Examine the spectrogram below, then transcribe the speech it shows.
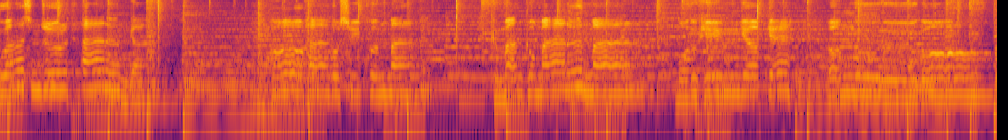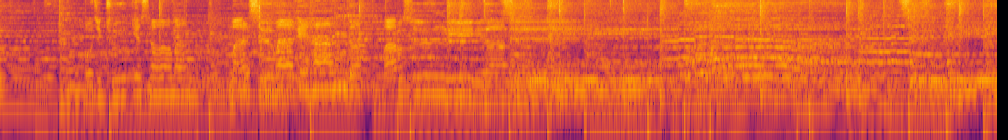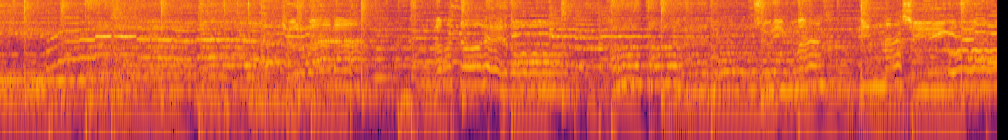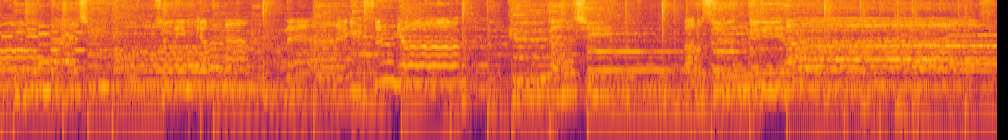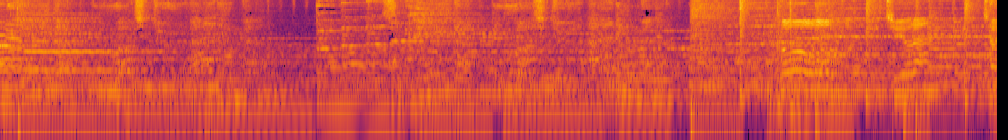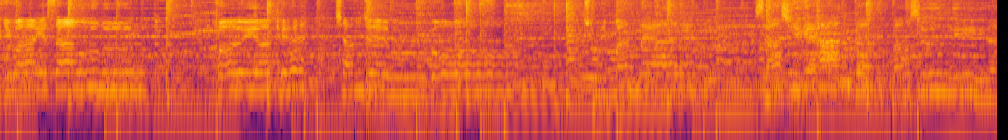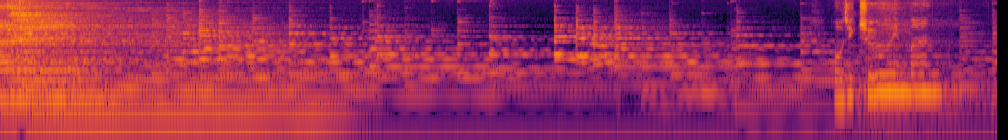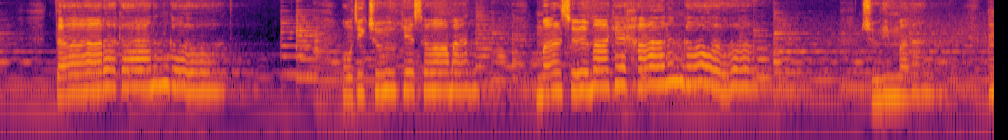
무엇인 줄 아는가? 오, 하고 싶은 말 그만큼 많은 말 모두 힘겹게 억누르고 오직 주께서만 말씀하게 하는 것 바로 승리라네. 사시게 하는 것 바로 승리라네. 오직 주님만 따라가는 것. 오직 주께서만 말씀하게 하는 것 주님만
